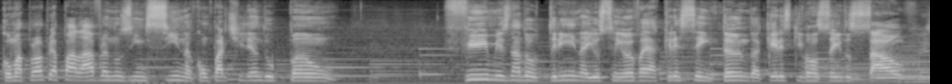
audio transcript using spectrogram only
como a própria palavra nos ensina, compartilhando o pão, firmes na doutrina e o Senhor vai acrescentando aqueles que vão sendo salvos.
